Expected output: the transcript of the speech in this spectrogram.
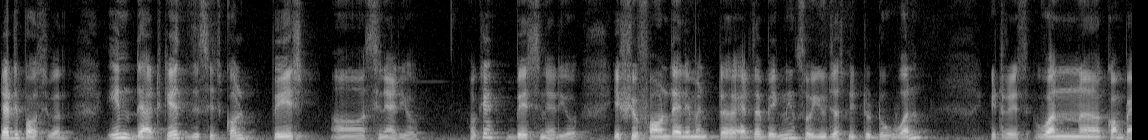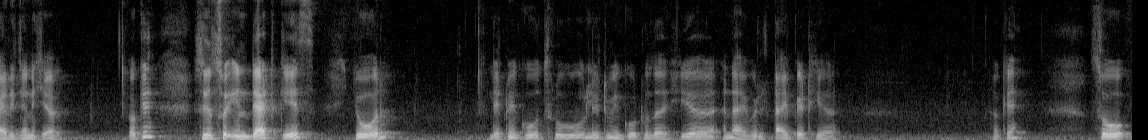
That is possible. In that case this is called base uh, scenario okay? Base scenario. If you found the element uh, at the beginning so you just need to do one iteration one uh, comparison here okay? So, so in that case your let me go through let me go to the here and I will type it here. Okay? So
